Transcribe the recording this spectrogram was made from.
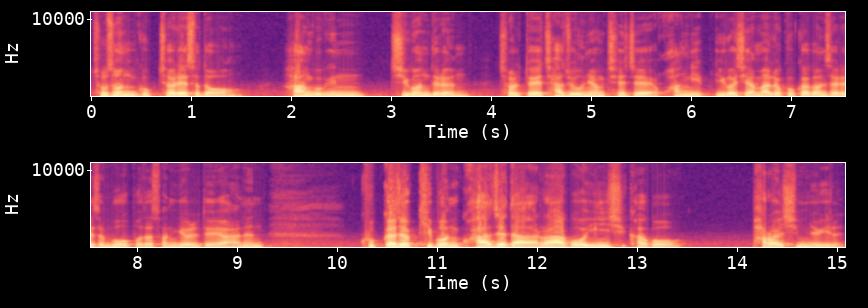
조선국철에서도 한국인 직원들은 철도의 자주 운영 체제 확립 이것이야말로 국가 건설에서 무엇보다 선결돼야 하는 국가적 기본 과제다라고 인식하고 8월 16일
